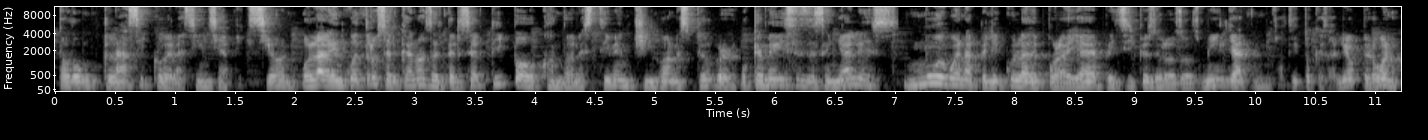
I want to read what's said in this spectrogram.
Todo un clásico de la ciencia ficción. O la de encuentros cercanos del tercer tipo con Don Steven Chingón Spielberg. ¿O qué me dices de señales? Muy buena película de por allá de principios de los 2000, ya un ratito que salió, pero bueno,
